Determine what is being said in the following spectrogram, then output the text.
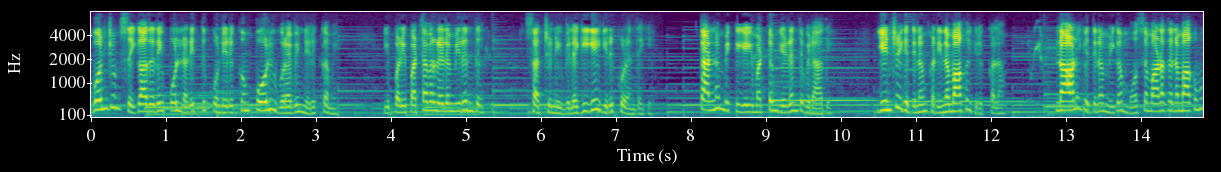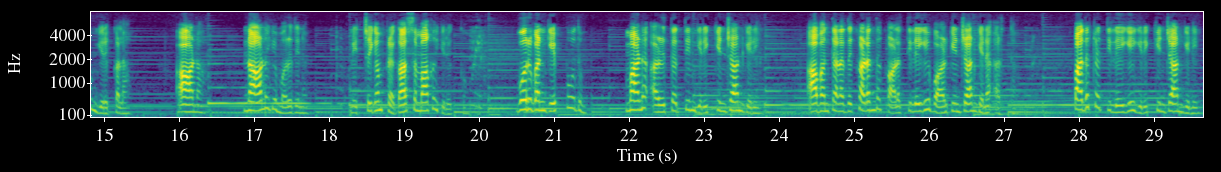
ஒன்றும் செய்யாததைப் போல் நடித்துக் கொண்டிருக்கும் போலி உறவின் நெருக்கமே. இப்படிப்பட்டவர்களிடமிருந்து சற்று நீ விலகியே இரு குழந்தையே. தன்னம்பிக்கையை மட்டும் இழந்து விடாதே. இன்றைய தினம் கடினமாக இருக்கலாம். நாளைய தினம் மிக மோசமான தினமாகவும் இருக்கலாம். ஆனால் நாளைய மறுதினம் நிச்சயம் பிரகாசமாக இருக்கும். ஒருவன் எப்போதும் மன அழுத்தத்தில் இருக்கின்றான் எனில் அவன் தனது கடந்த காலத்திலேயே வாழ்கின்றான் என அர்த்தம். பதட்டத்திலேயே இருக்கின்றான் எனில்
